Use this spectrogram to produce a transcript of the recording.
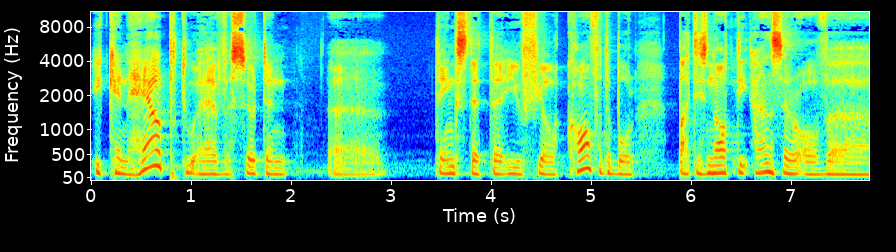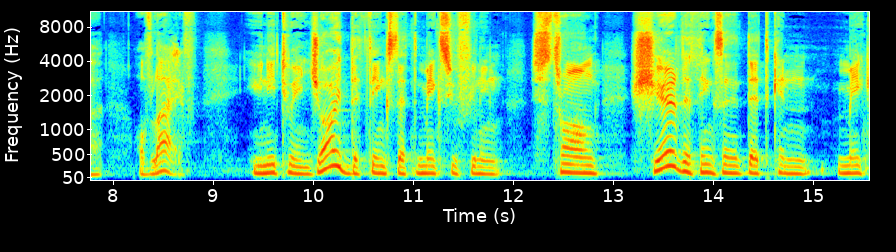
It can help to have certain uh, things that uh, you feel comfortable, but it's not the answer of uh, of life. You need to enjoy the things that makes you feeling strong. Share the things that can make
